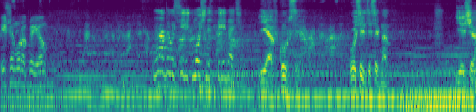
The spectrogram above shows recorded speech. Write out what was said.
Ишимура, прием. Надо усилить мощность передачи. Я в курсе. Усильте сигнал. Еще.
